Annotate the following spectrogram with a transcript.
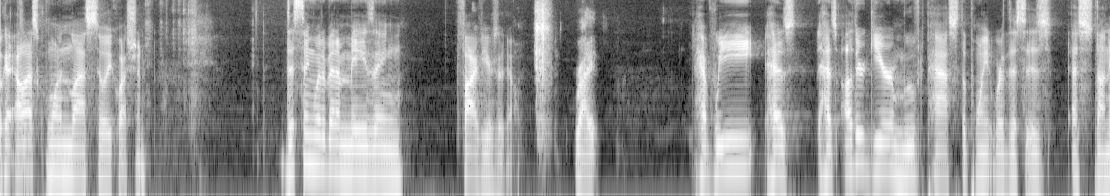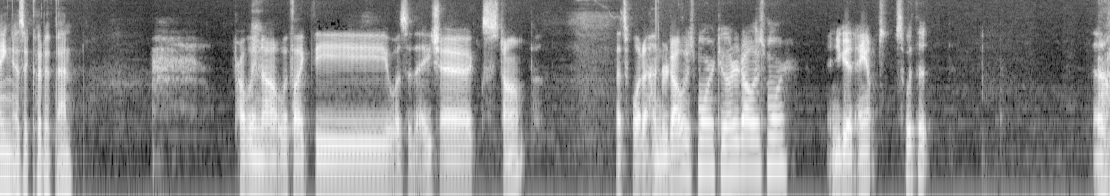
Okay, I'll ask one last silly question. This thing would have been amazing five years ago. Right. Have we has has other gear moved past the point where this is as stunning as it could have been? Probably not with like the was it the HX Stomp? That's what a hundred dollars more, two hundred dollars more, and you get amps with it. Uh,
